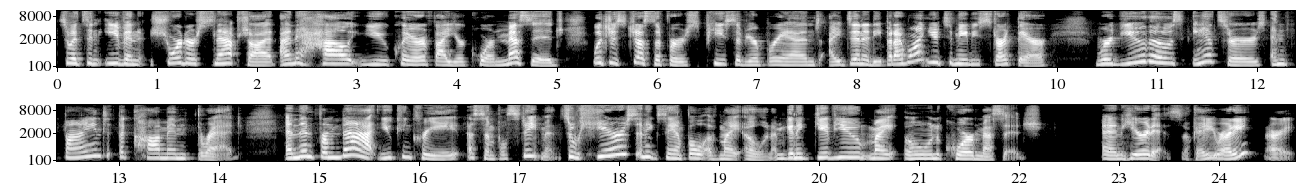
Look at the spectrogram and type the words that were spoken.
So it's an even shorter snapshot on how you clarify your core message, which is just the first piece of your brand identity. But I want you to maybe start there review those answers and find the common thread. And then from that, you can create a simple statement. So here's an example of my own. I'm going to give you my own core message. And here it is. Okay, you ready? All right.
